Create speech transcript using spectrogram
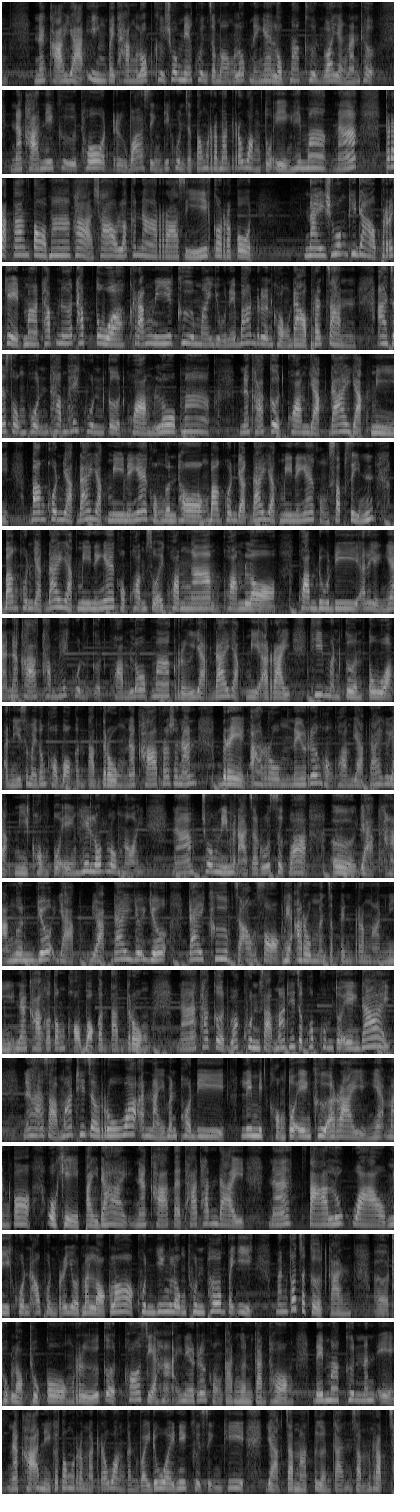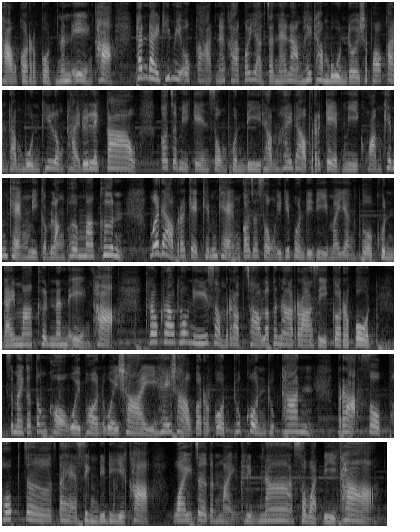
นะคะ อย่าอิงไปทางลบคือช่วงนี้คุณจะมองโลกในแง่ลบมากขึ้นว่าอย่างนั้นเถอะนะคะนี่คือโทษหรือว่าสิ่งที่คุณจะต้องระมัดระวังตัวเองให้มากนะ ประการต่อมาค่ะ ชาวลัคนาราศีกรกฎ ในช่วงที่ดาวพระเกตมาทับเนื้อทับตัว ครั้งนี้คือมาอยู่ในบ้านเรือนของดาวพระจันทร์ อาจจะส่งผลทำให้คุณเกิดความโลภมากนะคะ เกิดความอยากได้อยากมี บางคนอยากได้อยากมีในแง่ของเงินทอง บางคนอยากได้อยากมีในแง่ของทรัพย์สิน บางคนอยากได้อยากมีในแง่ของความสวยความงาม ความหล่อ ความดูดีอะไรอย่างเงี้ยนะคะทำให้คุณเกิดความโลภมาก หรืออยากได้อยากมีอะไร ที่มันเกินตัว อันนี้สมัยต้องขอบอกกันตามตรงนะคะ เพราะฉะนั้นเบรกอารมณ์ในเรื่องของความความอยากได้อยากมีของตัวเองให้ลดลงหน่อยนะช่วงนี้มันอาจจะรู้สึกว่าเอออยากหาเงินเยอะอยากอยากได้เยอะๆ ได้คืบจะเอาศอกเนี่ยอารมณ์มันจะเป็นประมาณนี้นะคะ ก็ต้องขอบอกกันตามตรงนะถ้าเกิดว่าคุณสามารถที่จะควบคุมตัวเองได้นะคะสามารถที่จะรู้ว่าอันไหนมันพอดีลิมิตของตัวเองคืออะไรอย่างเงี้ยมันก็โอเคไปได้นะคะ แต่ถ้าท่านใดนะตาลุกวาว มีคนเอาผลประโยชน์มาหลอกล่อ คุณยิ่งลงทุนเพิ่มไปอีก มันก็จะเกิดการเถูกหลอกถูกโกง หรือเกิดข้อเสียหายในเรื่องของการเงินการทองได้มากขึ้นนั่นเองนะคะ อันนี้ก็ต้องระมัดระวังกันไว้ด้วย นี่คือสิ่งที่อยากจะมาเตือนกันสำหรับชาวกรกฎนั่นเองค่ะ ท่านใดที่มีโอกาสนะคะ ก็อยากจะแนะนำให้ทำบุญ โดยเฉพาะการทำบุญที่ลงท้ายด้วยเลข 9 ก็จะมีเกณฑ์ส่งผลดีทำให้ดาวพระเกตมีความเข้มแข็งมีกำลังเพิ่มมากขึ้น เมื่อดาวพระเกตเข้มแข็งก็จะส่งอิทธิพลดีๆ มาอย่างตัวคุณได้มากขึ้นนั่นเองค่ะ คร่าวๆ เท่านี้สำหรับชาวลัคนาราศีกรกฎสมัยกก็ต้องขออวยพรอวยชัย ให้ชาวกรกฎทุกคนทุกท่าน ประสบพบเจอแต่สิ่งดีๆค่ะ ไว้เจอกันใหม่คลิปหน้า สวัสดีค่ะ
